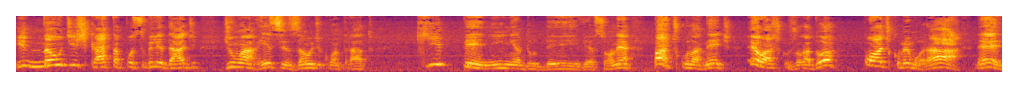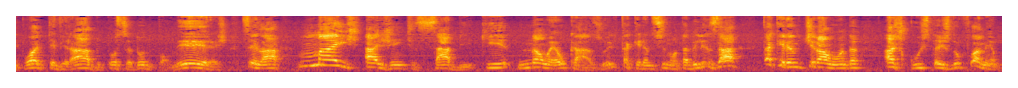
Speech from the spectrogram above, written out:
e não descarta a possibilidade de uma rescisão de contrato. Que peninha do Daverson, né? Particularmente, eu acho que o jogador pode comemorar, né? Ele pode ter virado torcedor do Palmeiras, sei lá, mas a gente sabe que não é o caso. Ele está querendo se notabilizar, está querendo tirar onda às custas do Flamengo.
